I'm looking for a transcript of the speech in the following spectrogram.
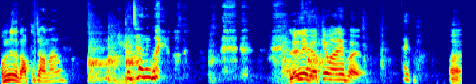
언니도 나쁘지 않아요. 괜찮은 거예요. 랠리 몇 개만 해봐요. 아이고. 네.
